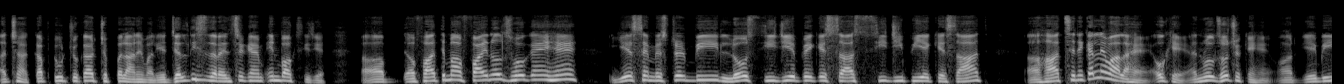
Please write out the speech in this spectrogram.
अच्छा कप टूट चुका है और चप्पल आने वाली है? जल्दी से जरा इंस्टाग्राम इनबॉक्स कीजिए। फातिमा फाइनल्स हो गए हैं। ये सेमेस्टर भी लो सीजीपीए के साथ सीजीपीए के साथ। हाथ से निकलने वाला है। ओके एनुअल्स हो चुके हैं और ये भी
